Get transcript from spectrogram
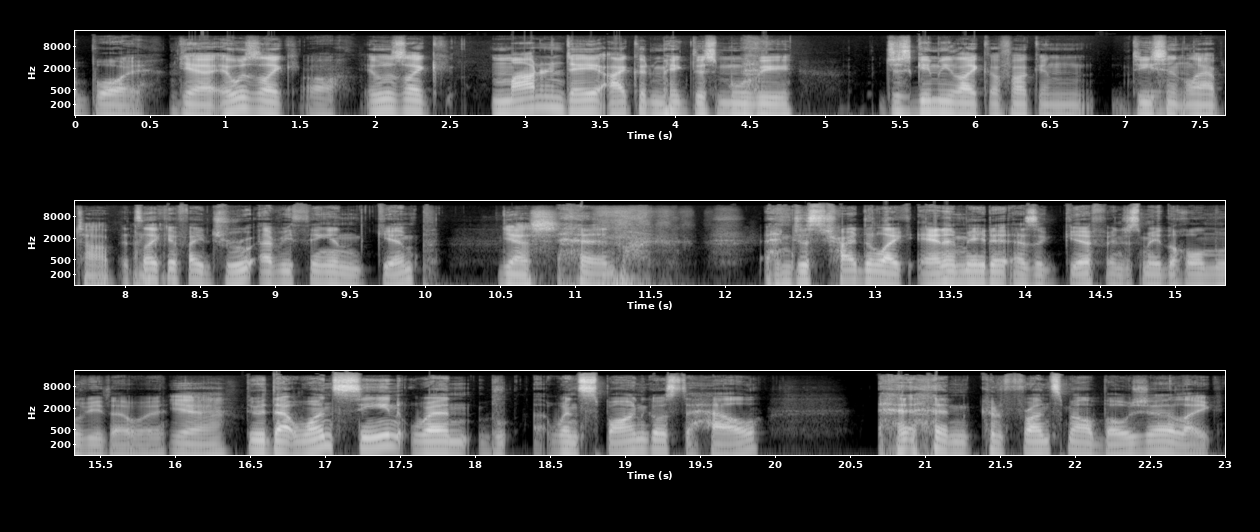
boy, Yeah, it was like oh it was like modern day. I could make this movie just give me like a fucking decent laptop. It's like if I drew everything in GIMP yes, and and just tried to like animate it as a GIF and just made the whole movie that way. yeah, Dude, that one scene when when Spawn goes to hell and confronts Malebolgia, like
